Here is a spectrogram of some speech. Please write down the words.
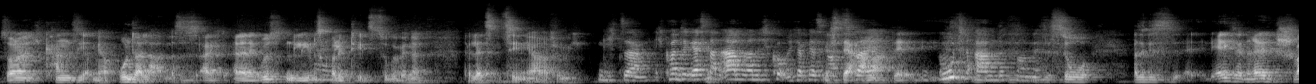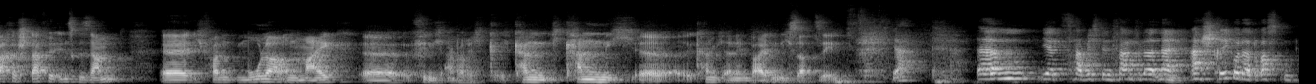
sondern ich kann sie mir auch runterladen. Das ist eigentlich einer der größten Lebensqualitätszugewinne, der letzten zehn Jahre für mich. Nicht sagen. Ich konnte gestern Abend noch nicht gucken. Ich habe jetzt noch zwei der, gute Abende vor mir. Das ist so, also das ist ehrlich gesagt eine relativ schwache Staffel insgesamt. Äh, ich fand Mola und Mike, äh, finde ich einfach, ich, ich, kann, ich kann, mich, äh, kann mich an den beiden nicht satt sehen. Ja. Ähm, jetzt habe ich den Faden verloren. Nein, ah, Streeck oder Drosten?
